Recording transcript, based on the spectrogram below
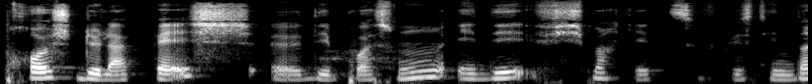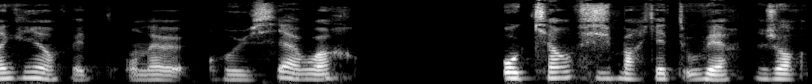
proche de la pêche, euh, des poissons et des fish markets. Sauf que c'était une dinguerie en fait. On a réussi à avoir aucun fish market ouvert. Genre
